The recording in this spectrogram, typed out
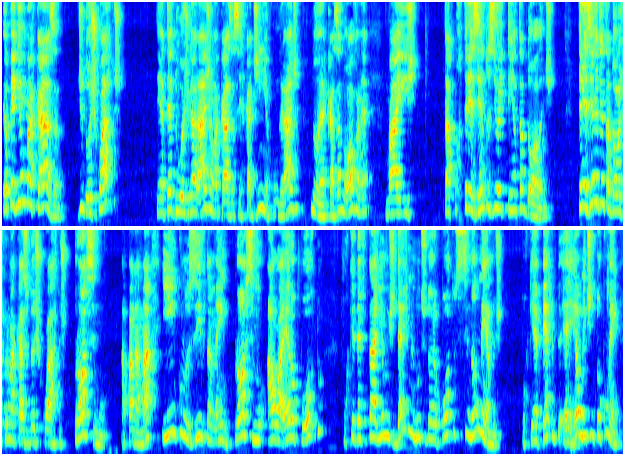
Eu peguei uma casa de dois quartos, tem até duas garagens, é uma casa cercadinha, com grade, não é casa nova, né? Mas tá por 380 dólares. 380 dólares por uma casa de dois quartos próximo a Panamá e inclusive também próximo ao aeroporto, porque deve estar ali uns 10 minutos do aeroporto, se não menos, porque é perto, é realmente em Tocumen.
